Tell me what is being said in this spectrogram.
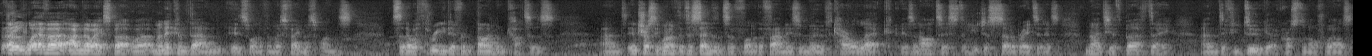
Of Whatever, I'm no expert. Well, Manicum Dan is one of the most famous ones. So there were three different diamond cutters, and interestingly, one of the descendants of one of the families who moved, Karel Lek, is an artist, and he just celebrated his 90th birthday. And if you do get across to North Wales,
